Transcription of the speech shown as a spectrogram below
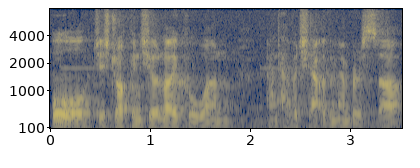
Or just drop into your local one and have a chat with a member of staff.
